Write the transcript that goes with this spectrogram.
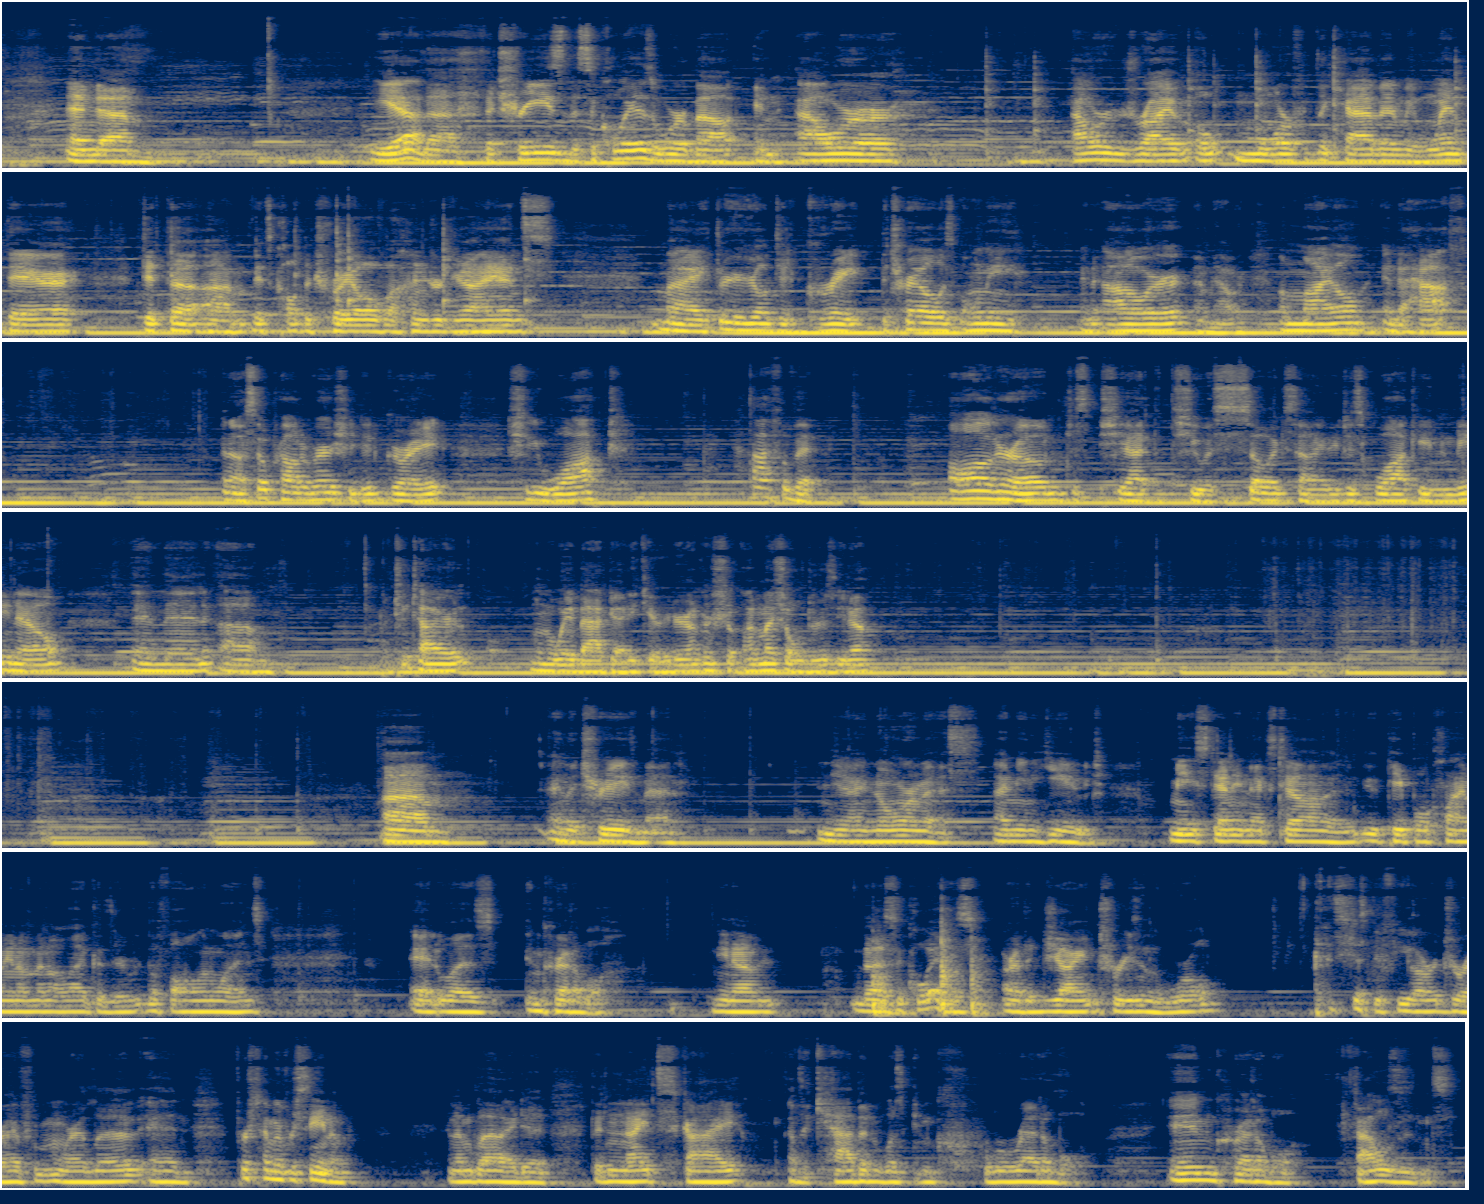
And um, yeah, the, the trees, the sequoias were about an hour, hour drive more from the cabin. We went there, did the, um, it's called the Trail of 100 Giants. My three-year-old did great. The trail was only an hour, an hour, a mile and a half. And I was so proud of her. She did great. She walked half of it all on her own. Just she had, she was so excited just walking and being out. And then um, too tired on the way back. Daddy carried her on her on my shoulders, you know. Trees, man, ginormous. I mean, huge. Me standing next to them and people climbing them and all that because they're the fallen ones. It was incredible. You know, the sequoias are the giant trees in the world. It's just a few hour drive from where I live and first time ever seen them. And I'm glad I did. The night sky of the cabin was incredible. Incredible. Thousands,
